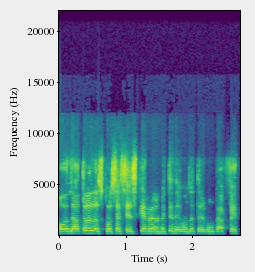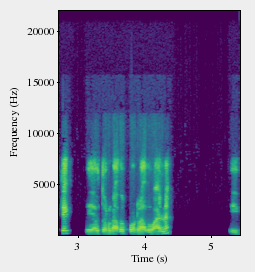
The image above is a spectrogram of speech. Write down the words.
O la otra de las cosas es que realmente debemos de tener un gafete eh, otorgado por la aduana eh,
